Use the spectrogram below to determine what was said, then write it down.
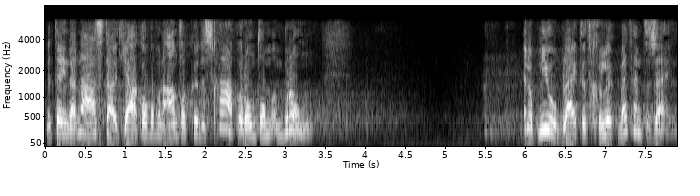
meteen daarna stuit Jacob op een aantal kudde schapen rondom een bron. En opnieuw blijkt het geluk met hem te zijn.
